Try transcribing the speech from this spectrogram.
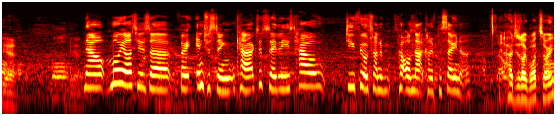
yeah. Now, Moriarty is a very interesting character, to say the least. How do you feel trying to put on that kind of persona? How did I what? Sorry.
